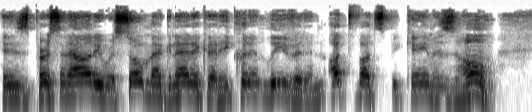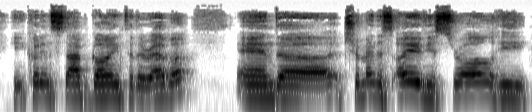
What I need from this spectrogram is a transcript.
his personality were so magnetic that he couldn't leave it, and Otvatsk became his home. He couldn't stop going to the Rebbe, and uh, tremendous Oyev Yisrael, he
